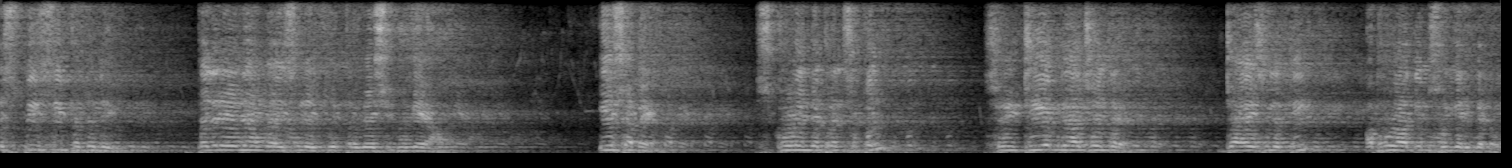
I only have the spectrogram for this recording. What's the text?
എസ് പി സി പദ്ധതി പതിനേഴാം വയസ്സിലേക്ക് പ്രവേശിക്കുകയാണ്. ഈ സമയം സ്കൂളിന്റെ principal Shri T M Rajendran ഡയസിലെത്തി അഭിവാദ്യം സ്വീകരിക്കുന്നു.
